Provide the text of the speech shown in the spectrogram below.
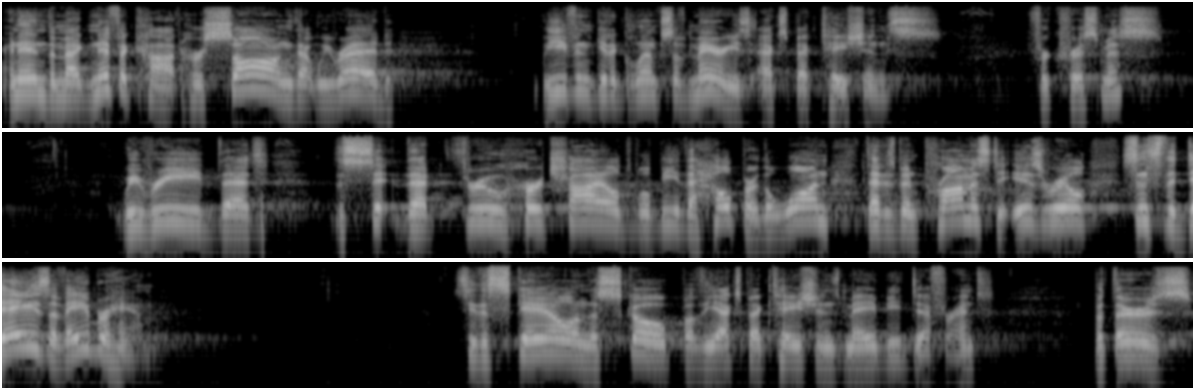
And in the Magnificat, her song that we read, we even get a glimpse of Mary's expectations for Christmas. We read that that through her child will be the helper, the one that has been promised to Israel since the days of Abraham. See, the scale and the scope of the expectations may be different, but there's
